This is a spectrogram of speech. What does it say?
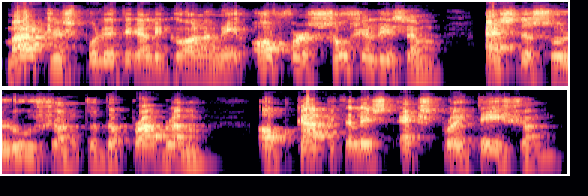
Marxist political economy offers socialism as the solution to the problem of capitalist exploitation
